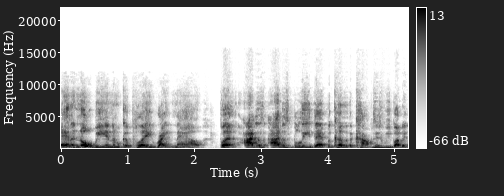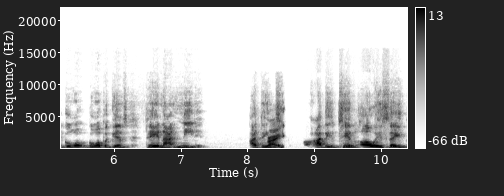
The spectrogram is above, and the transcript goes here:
Anunoby and them could play right now. But I just I just believe that because of the competition we about to go go up against, they're not needed. I think right. I think Tim always say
